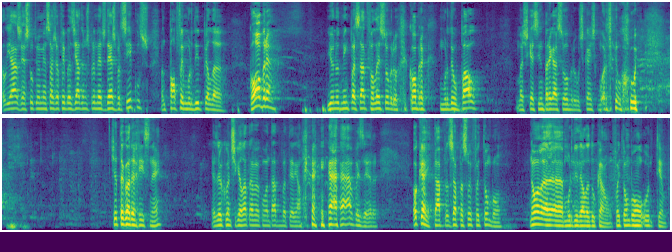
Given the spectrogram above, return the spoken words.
Aliás, esta última mensagem já foi baseada nos primeiros 10 versículos, onde Paulo foi mordido pela cobra. E eu, no domingo passado, falei sobre a cobra que mordeu o Paulo mas esqueci de pregar sobre os cães que mordem o Rui. Já-te agora ri-se, não é? Eu quando cheguei lá estava com vontade de bater em alguém. pois era. Ok, tá, já passou e foi tão bom. Não a, a mordidela do cão, foi tão bom o tempo.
